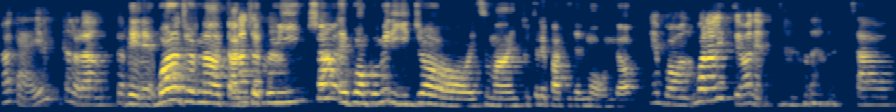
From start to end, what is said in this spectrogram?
Ok, allora Bene, buona giornata Buona a chi comincia e buon pomeriggio, insomma, in tutte le parti del mondo. e buon- buona lezione. Ciao.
